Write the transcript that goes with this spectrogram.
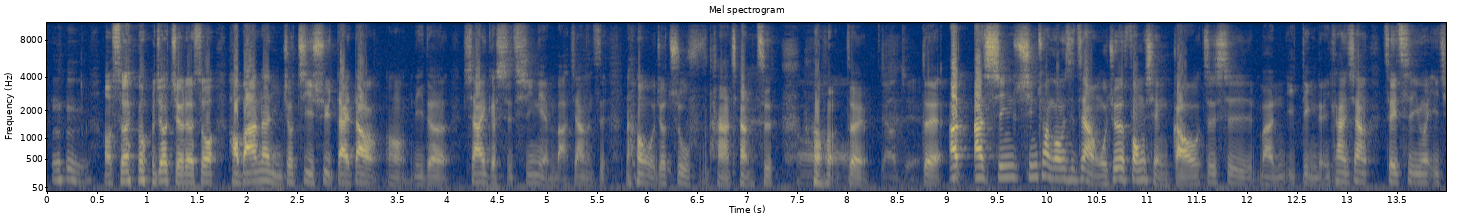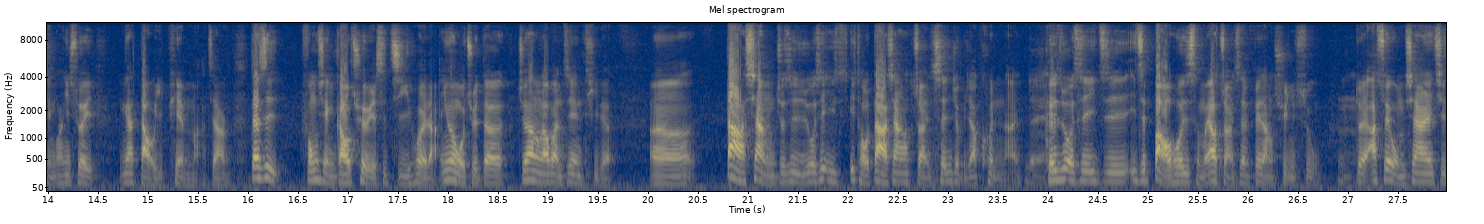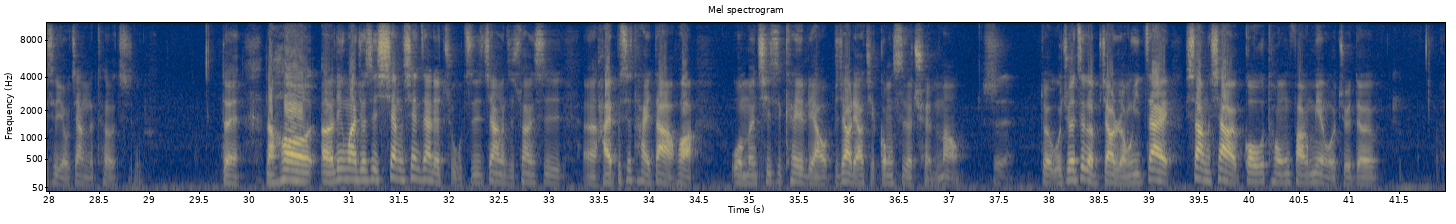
哦，所以我就觉得说，好吧，那你就继续待到哦你的下一个十七年吧，这样子，然后我就祝福他这样子，哦 对。了解。对啊啊，新新创公司这样，我觉得风险高，这是蛮一定的。你看，像这一次因为疫情关系，所以应该倒一片嘛，这样。但是风险高却也是机会啦，因为我觉得就像老板之前提的，呃，大象就是如果是一一头大象要转身就比较困难，对。可是如果是一只一只豹或者是什么要转身非常迅速，对啊，所以我们现在其实有这样的特质。对，然后呃，另外就是像现在的组织这样子，算是呃还不是太大的话，我们其实可以了比较了解公司的全貌，是。对，我觉得这个比较容易，在上下沟通方面，我觉得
